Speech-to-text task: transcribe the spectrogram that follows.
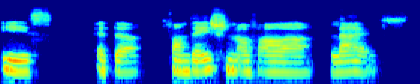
is at the foundation of our lives.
